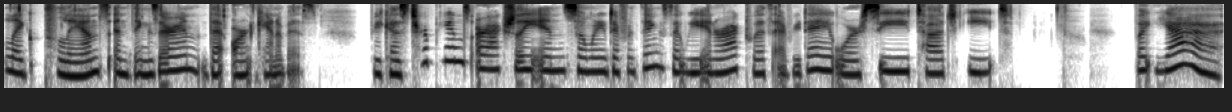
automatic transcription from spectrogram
like plants and things they're in that aren't cannabis because terpenes are actually in so many different things that we interact with every day or see, touch, eat. But yeah,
